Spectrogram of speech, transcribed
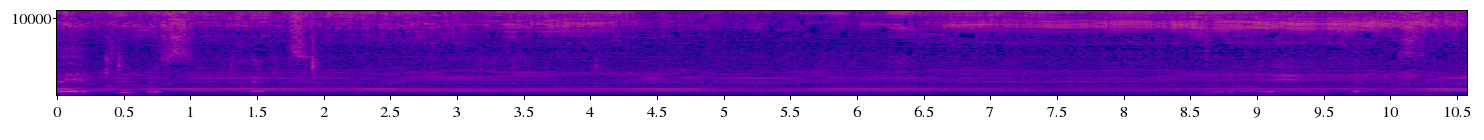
that clippers cut. Go ahead and cut this off.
